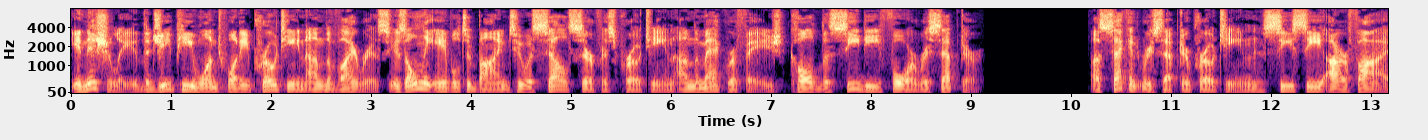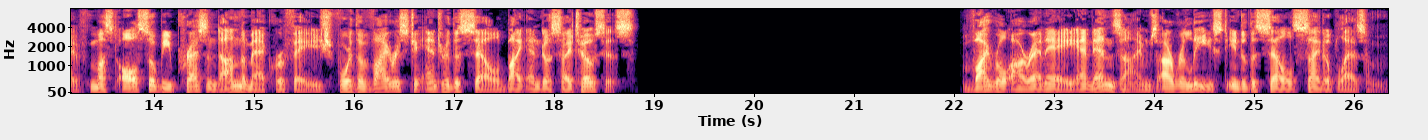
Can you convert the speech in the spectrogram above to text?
Initially, the GP120 protein on the virus is only able to bind to a cell surface protein on the macrophage called the CD4 receptor. A second receptor protein, CCR5, must also be present on the macrophage for the virus to enter the cell by endocytosis. Viral RNA and enzymes are released into the cell's cytoplasm.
